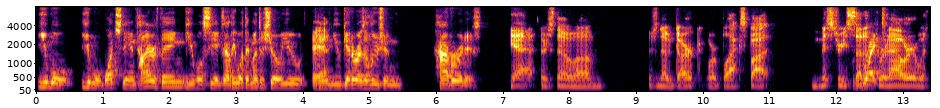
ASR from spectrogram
You will you will watch the entire thing. You will see exactly what they meant to show you, and you get a resolution, however it is. Yeah, there's no um, there's no dark or black spot mystery set up Right. for an hour with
